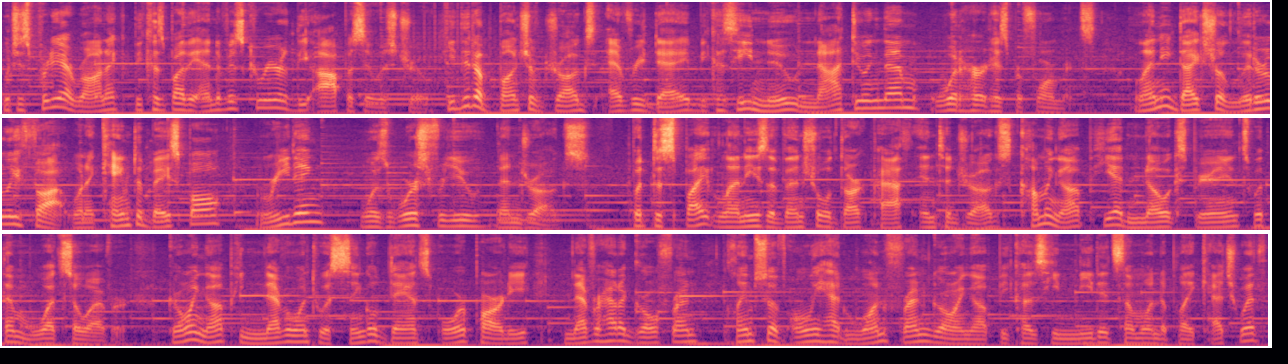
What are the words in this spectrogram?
which is pretty ironic because by the end of his career, the opposite was true. He did a bunch of drugs every day because he knew not doing them would hurt his performance. Lenny Dykstra literally thought when it came to baseball, reading was worse for you than drugs. But despite Lenny's eventual dark path into drugs, coming up, he had no experience with them whatsoever. Growing up, he never went to a single dance or party, never had a girlfriend, claims to have only had one friend growing up because he needed someone to play catch with,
